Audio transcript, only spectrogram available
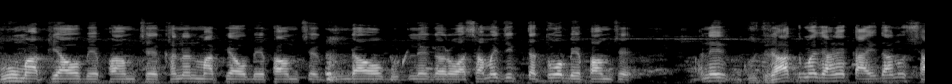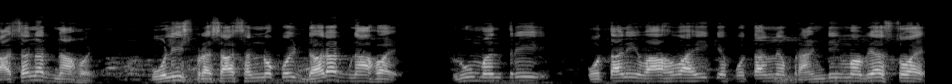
ભૂમાફિયાઓ બેફામ છે, ખનન માફિયાઓ બેફામ છે, ગુંડાઓ, બુટલેગરો, અસામાજિક તત્વો બેફામ છે. અને ગુજરાતમાં જાણે કાયદાનું શાસન જ ના હોય, પોલીસ પ્રશાસનનો કોઈ ડર જ ના હોય, ગૃહમંત્રી પોતાની વાહવાહી કે પોતાના બ્રાન્ડિંગમાં વ્યસ્ત હોય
